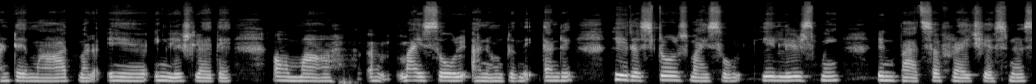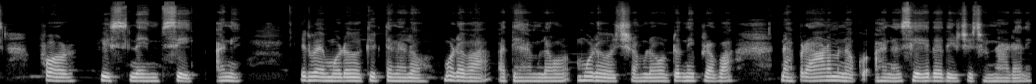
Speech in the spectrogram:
అంటే మా ఆత్మలు ఇంగ్లీష్లో అయితే మా మై సోల్ అని ఉంటుంది తండ్రి. He restores my soul. He leads me in paths of righteousness for his name sake. అని ఇరవై మూడవ కీర్తనలో మూడవ అధ్యాయంలో మూడవ వచనంలో ఉంటుంది. ప్రభా నా ప్రాణమునకు ఆయన సేద తీర్చుచున్నాడని.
